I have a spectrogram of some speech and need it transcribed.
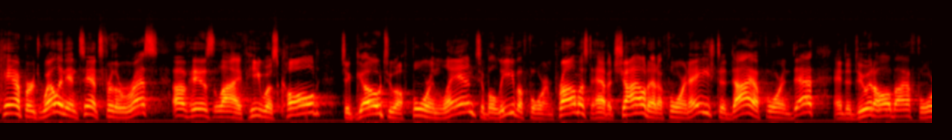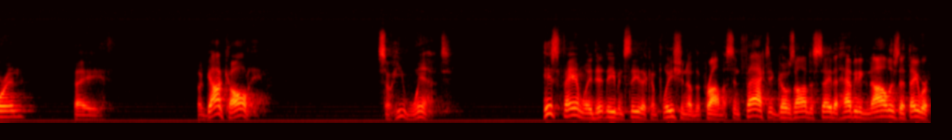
camper, dwelling in tents for the rest of his life. He was called to go to a foreign land, to believe a foreign promise, to have a child at a foreign age, to die a foreign death, and to do it all by a foreign faith. But God called him. So he went. His family didn't even see the completion of the promise. In fact, it goes on to say that having acknowledged that they were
